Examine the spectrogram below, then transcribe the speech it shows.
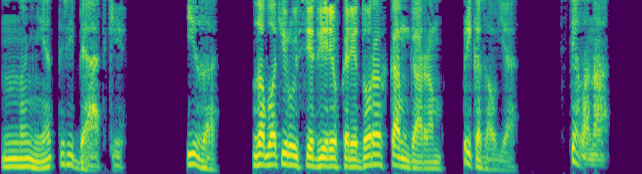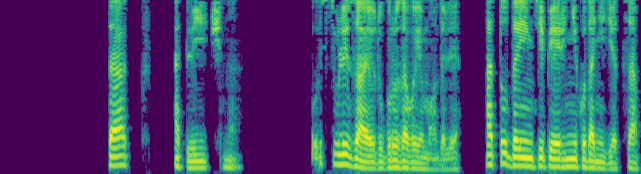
Но нет, ребятки. Иза, заблокируй все двери в коридорах к ангарам, приказал я. Сделано. Так, Отлично. Пусть влезают в грузовые модули. Оттуда им теперь никуда не деться.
